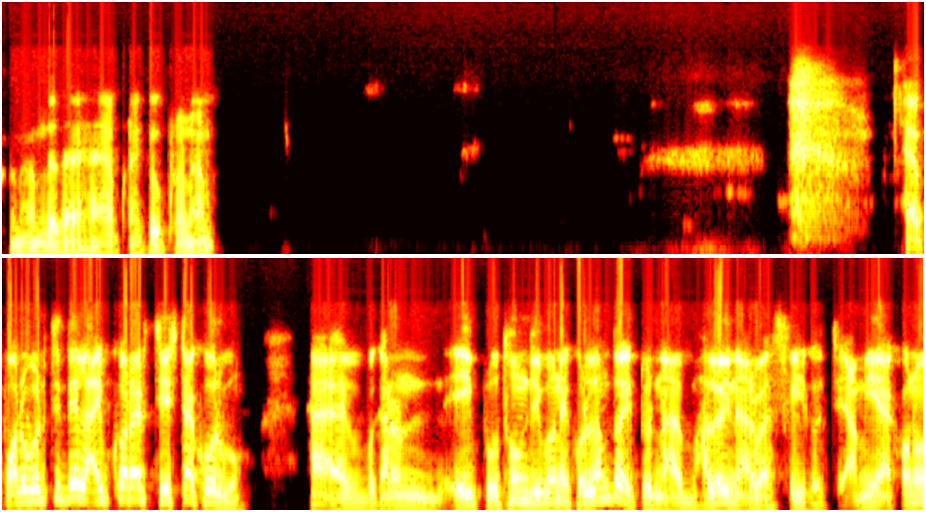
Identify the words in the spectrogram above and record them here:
প্রণাম দাদা হ্যাঁ আপনাকেও প্রণাম। হ্যাঁ পরবর্তীতে লাইভ করার চেষ্টা করব। হ্যাঁ কারণ এই প্রথম জীবনে করলাম তো একটু না, ভালোই নার্ভাস ফিল করছে। আমি এখনও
